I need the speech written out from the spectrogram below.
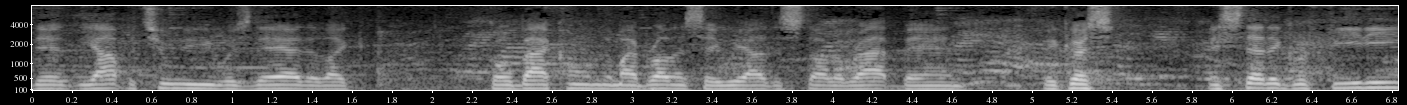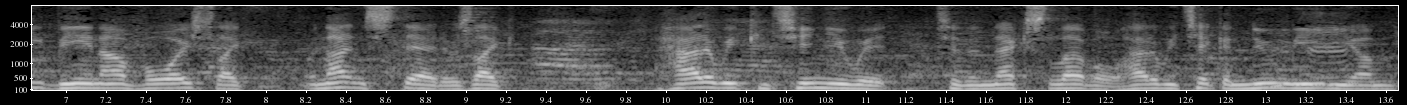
the the opportunity was there to like go back home to my brother and say we had to start a rap band because instead of graffiti being our voice, like well, not instead, it was like how do we continue it to the next level? How do we take a new medium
